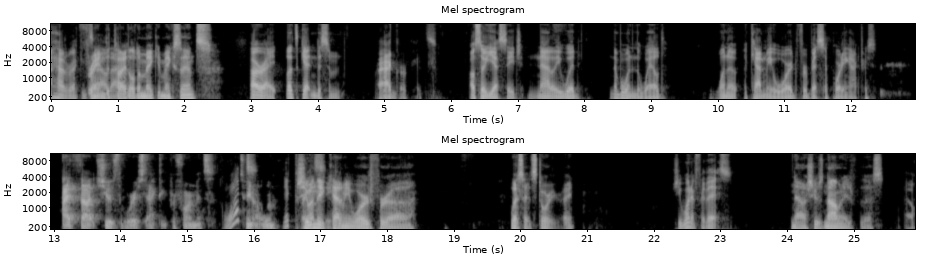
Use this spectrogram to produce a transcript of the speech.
How to reconcile frame the that title to make it make sense. All right, let's get into some aggregates. Also, yes, Sage Natalie Wood, number one in the world, won an Academy Award for Best Supporting Actress. I thought she was the worst acting performance. What? Between all of them. She won the. Academy Award for uh, West Side Story, right? She won it for this. No, she was nominated for this. Oh.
